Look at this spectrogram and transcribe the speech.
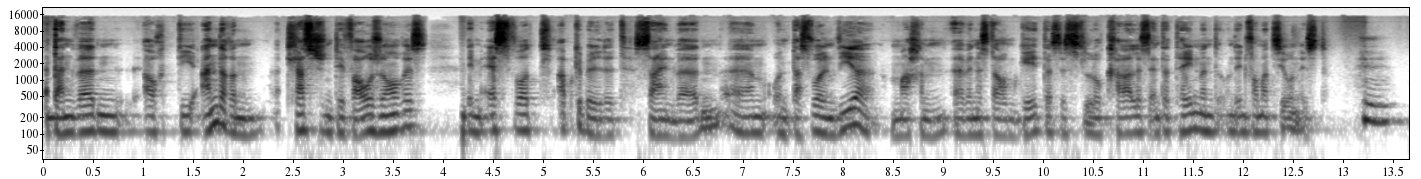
dann werden auch die anderen klassischen TV-Genres im S-Wort abgebildet sein werden. Ähm, und das wollen wir machen, äh, wenn es darum geht, dass es lokales Entertainment und Information ist. Hm.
